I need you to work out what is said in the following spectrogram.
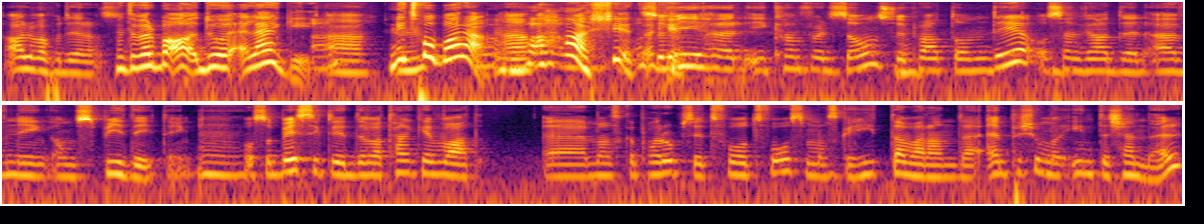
Alla var på deras. Men det var bara, du är allergisk? Ja. Ni två bara? Aha shit, Så okej. vi höll i comfort zone, så vi pratade om det och sen vi hade en övning om speed dating. Och så basically, det var, tanken var att eh, man ska para upp sig två och två så man ska hitta varandra, en person man inte känner.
